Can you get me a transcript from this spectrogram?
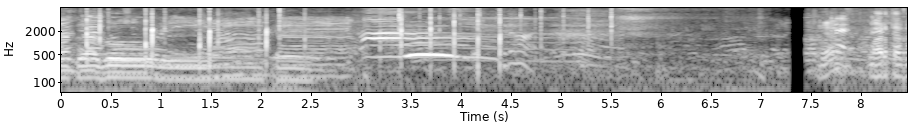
Не? Марта?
